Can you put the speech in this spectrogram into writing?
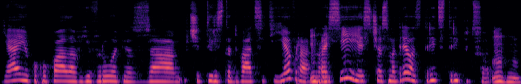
Я ее покупала в Европе за 420 евро. Угу. В России я сейчас смотрела за 33 500. Угу.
